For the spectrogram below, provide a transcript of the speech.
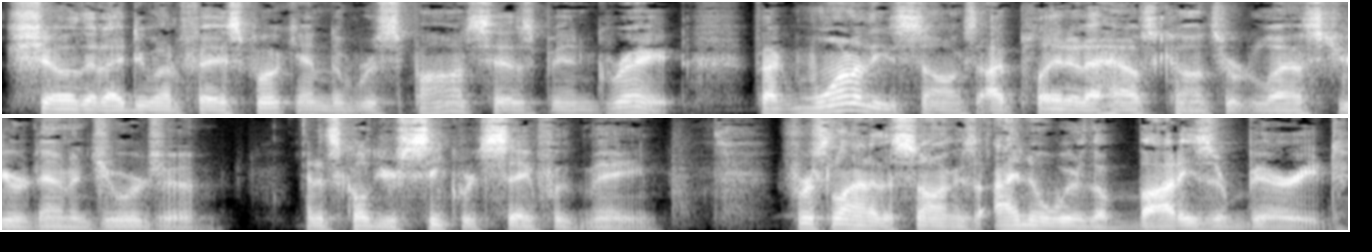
show that I do on Facebook and the response has been great. In fact, one of these songs I played at a house concert last year down in Georgia and it's called Your Secret's Safe With Me. First line of the song is, I know where the bodies are buried.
